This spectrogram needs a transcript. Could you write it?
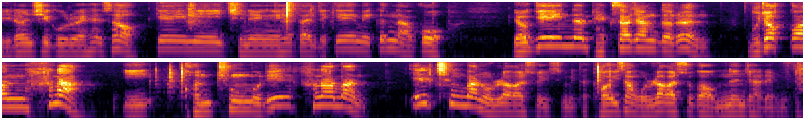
이런 식으로 해서 게임이 진행을 해다 이제 게임이 끝나고 여기에 있는 백사장들은 무조건 하나 이 건축물이 하나만 1층만 올라갈 수 있습니다. 더 이상 올라갈 수가 없는 자리입니다.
